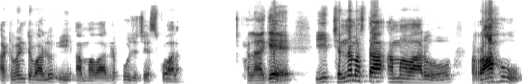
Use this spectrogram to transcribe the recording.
అటువంటి వాళ్ళు ఈ అమ్మవారిని పూజ చేసుకోవాలి. అలాగే ఈ చిన్నమస్తా అమ్మవారు రాహువు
